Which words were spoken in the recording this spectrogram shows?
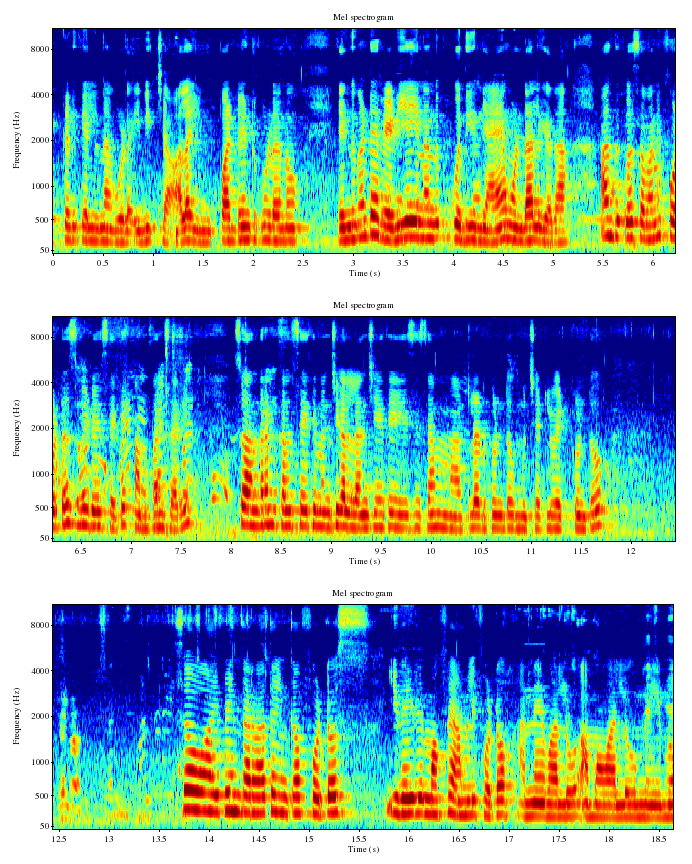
ఎక్కడికి వెళ్ళినా కూడా. ఇవి చాలా ఇంపార్టెంట్ కూడాను. ఎందుకంటే రెడీ అయినందుకు కొద్దిగా న్యాయం ఉండాలి కదా. అందుకోసమని ఫొటోస్ వీడియోస్ అయితే కంపల్సరీ సో అందరం కలిసి అయితే మంచిగా లంచ్ అయితే వేసేసాం మాట్లాడుకుంటూ ముచ్చట్లు పెట్టుకుంటూ. సో అయిపోయిన తర్వాత ఇంకా ఫొటోస్ ఇదైతే మా ఫ్యామిలీ ఫోటో అన్నయ్య వాళ్ళు అమ్మ వాళ్ళు మేము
